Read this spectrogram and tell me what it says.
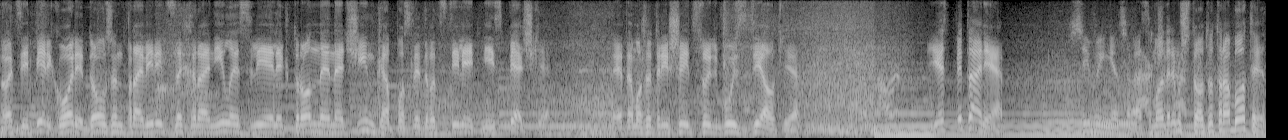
Но теперь Кори должен проверить, сохранилась ли электронная начинка после 20-летней спячки. Это может решить судьбу сделки. Есть питание. Посмотрим, что тут работает.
